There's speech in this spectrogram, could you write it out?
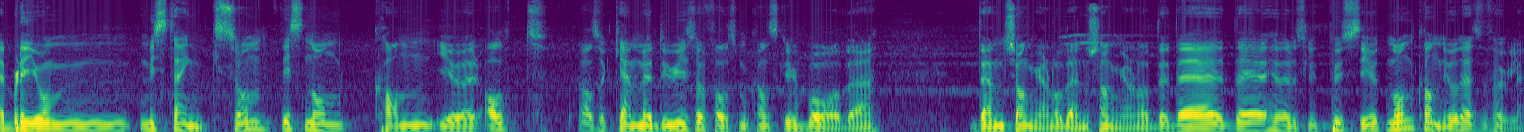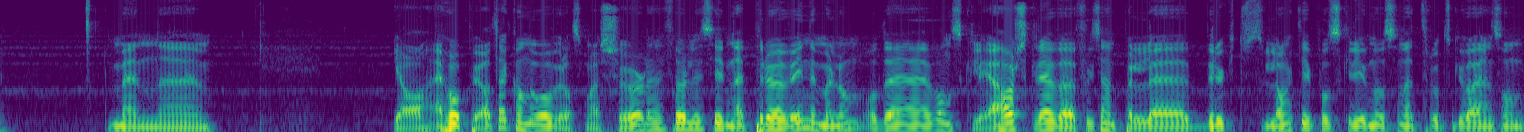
Jeg blir jo mistenksom hvis noen kan gjøre alt. Altså, Hvem er du i så fall som kan skrive både den sjangeren og den sjangeren? og Det, det, det høres litt pussig ut. Noen kan jo det, selvfølgelig. Men uh, ja, jeg håper jo at jeg kan overraske meg sjøl siden jeg prøver innimellom, og det er vanskelig. Jeg har skrevet for eksempel, eh, brukt lang tid på å skrive noe som jeg trodde skulle være en sånn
